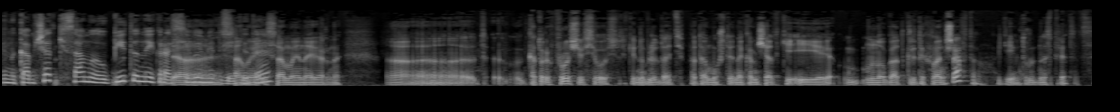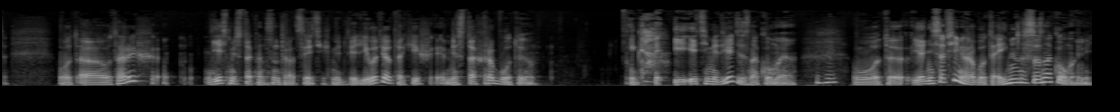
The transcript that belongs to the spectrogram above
И на Камчатке самые упитанные красивые да, медведи, самые, да? Самые, наверное, э, которых проще всего все-таки наблюдать, потому что на Камчатке и много открытых ландшафтов, где им трудно спрятаться. Вот. А во-вторых, есть места концентрации этих медведей. И вот я в таких местах работаю. И, да. и эти медведи знакомые. Угу. Вот. Э, я не со всеми работаю, а именно со знакомыми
